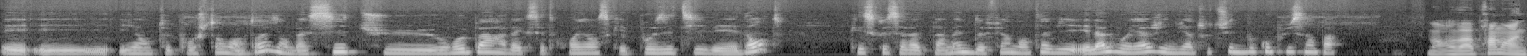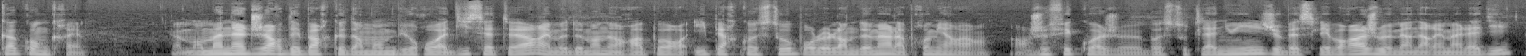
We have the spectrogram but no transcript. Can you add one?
et, en te projetant dans le temps, en disant bah, si tu repars avec cette croyance qui est positive et aidante, qu'est-ce que ça va te permettre de faire dans ta vie? Et là, le voyage, il devient tout de suite beaucoup plus sympa. Bon, on va prendre un cas concret. Mon manager débarque dans mon bureau à 17h et me demande un rapport hyper costaud pour le lendemain à la première heure. Alors je fais quoi? Je bosse toute la nuit, je baisse les bras, je me mets en arrêt maladie?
